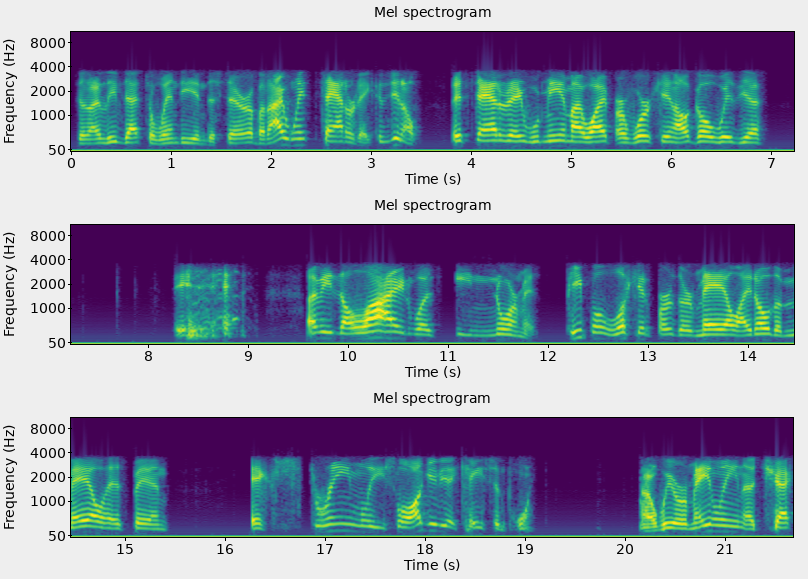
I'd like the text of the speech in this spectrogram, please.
because I leave that to Wendy and to Sarah. But I went Saturday because you know it's Saturday. Me and my wife are working. I'll go with you. I mean, the line was enormous. People looking for their mail. I know the mail has been extremely slow. I'll give you a case in point. Uh, we were mailing a check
